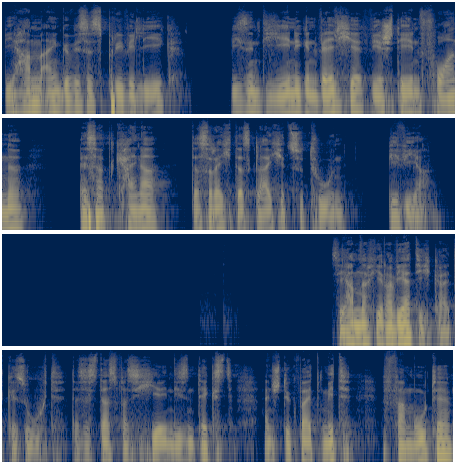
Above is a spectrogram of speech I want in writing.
wir haben ein gewisses Privileg, wir sind diejenigen, welche, wir stehen vorne, es hat keiner das Recht, das Gleiche zu tun wie wir. Sie haben nach ihrer Wertigkeit gesucht. Das ist das, was ich hier in diesem Text ein Stück weit mit vermute.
